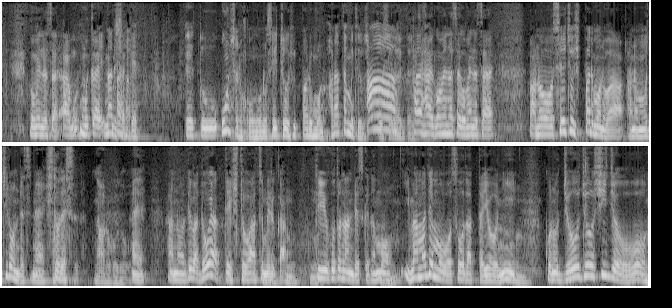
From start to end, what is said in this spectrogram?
ごめんなさい、あもう一回、何でしたっけ、はいはいえっ、ー、と、御社の今後の成長を引っ張るもの、改めて教えていただきたいはいはい、ごめんなさい、ごめんなさい。あの成長を引っ張るものは、あのもちろんですね、人です。なるほど。えあのでは、どうやって人を集めるかということなんですけれども、今までもそうだったように、この上場市場を、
